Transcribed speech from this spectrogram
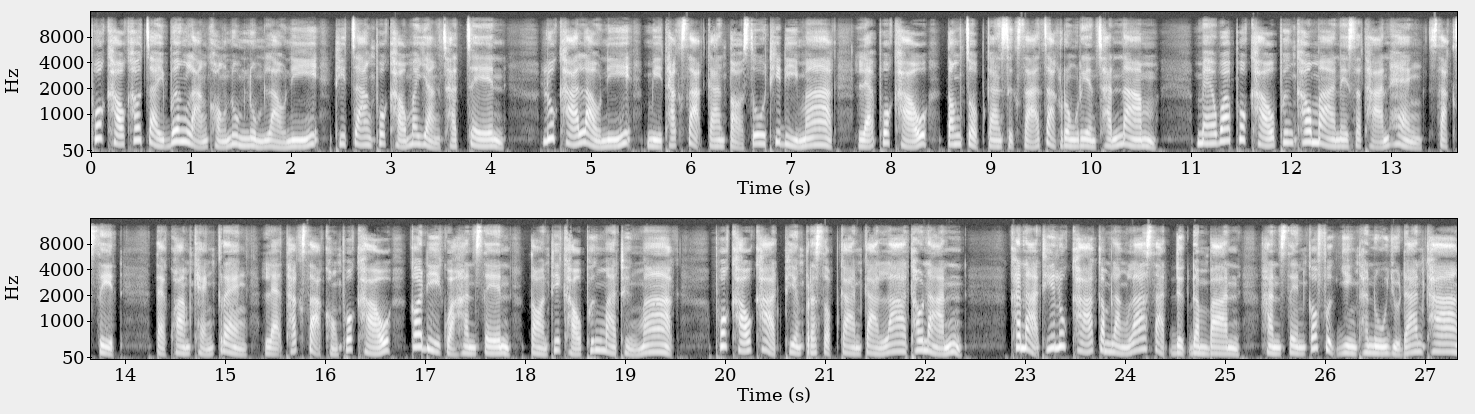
พวกเขาเข้าใจเบื้องหลังของหนุ่มๆเหล่านี้ ที่จ้างพวกเขามาอย่างชัดเจน ลูกค้าเหล่านี้มีทักษะการต่อสู้ที่ดีมาก และพวกเขาต้องจบการศึกษาจากโรงเรียนชั้นนำแม้ว่าพวกเขาเพิ่งเข้ามาในสถานแห่งศักดิ์สิทธิ์แต่ความแข็งแกร่งและทักษะของพวกเขาก็ดีกว่าฮันเซนตอนที่เขาเพิ่งมาถึงมาก พวกเขาขาดเพียงประสบการณ์การล่าเท่านั้น ขณะที่ลูกค้ากำลังล่าสัตว์ดึกดำบรรฮันเซนก็ฝึกยิงธนูอยู่ด้านข้าง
